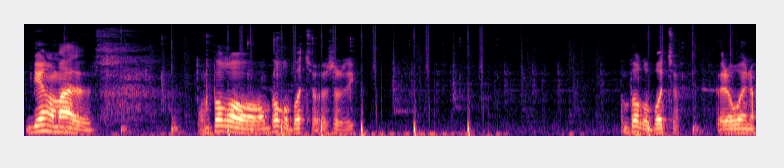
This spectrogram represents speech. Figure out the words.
Bien o mal. Un poco, un poco pocho, eso sí. Un poco pocho, pero bueno.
